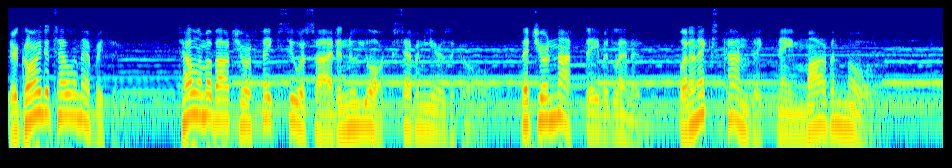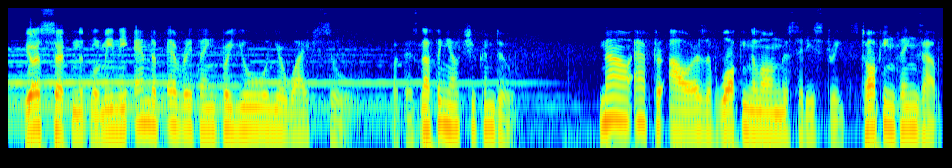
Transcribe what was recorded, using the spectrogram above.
You're going to tell them everything. Tell them about your fake suicide in New York seven years ago. That you're not David Leonard, but an ex convict named Marvin Knowles. You're certain it will mean the end of everything for you and your wife, Sue. But there's nothing else you can do. Now, after hours of walking along the city streets, talking things out,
